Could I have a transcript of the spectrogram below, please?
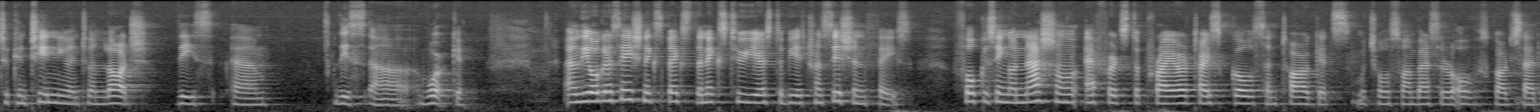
to continue and to enlarge these, um, this uh, work. And the organization expects the next two years to be a transition phase, focusing on national efforts to prioritize goals and targets, which also Ambassador Olsgaard said,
